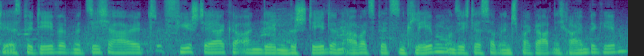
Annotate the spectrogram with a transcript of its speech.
Die SPD wird mit Sicherheit viel stärker an den bestehenden Arbeitsplätzen kleben und sich deshalb in den Spagat nicht reinbegeben.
